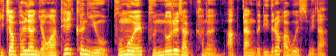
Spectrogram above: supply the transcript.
2008년 영화 테이큰 이후 부모의 분노를 자극하는 악당들이 늘어가고 있습니다.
